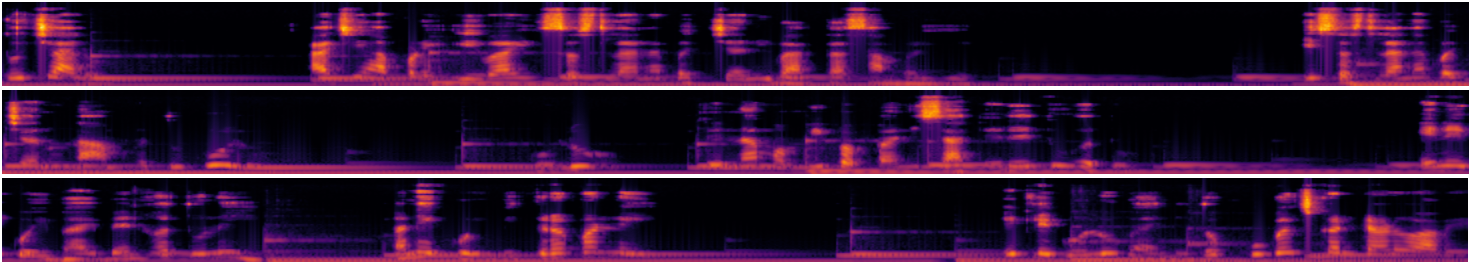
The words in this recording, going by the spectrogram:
તો ચાલો, આજે આપણે એવા એક સસલાના બચ્ચાની વાર્તા સાંભળીએ. એ સસલાના બચ્ચાનું નામ હતું ગોલુ. ગોલુ તેના મમ્મી પપ્પાની સાથે રહેતું હતું. એને કોઈ ભાઈ બહેન હતું નહીં અને કોઈ મિત્ર પણ નહીં. એટલે ગોલુભાઈને તો ખૂબ જ કંટાળો આવે.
